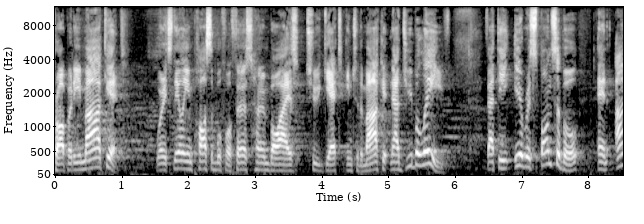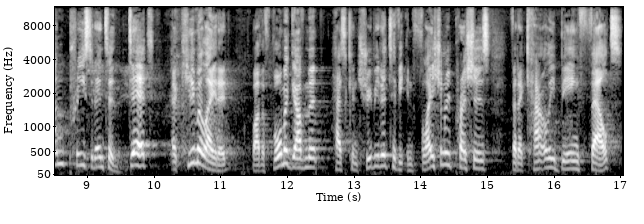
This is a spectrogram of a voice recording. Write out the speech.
property market where it's nearly impossible for first home buyers to get into the market. Now, do you believe that the irresponsible and unprecedented debt accumulated by the former government has contributed to the inflationary pressures that are currently being felt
